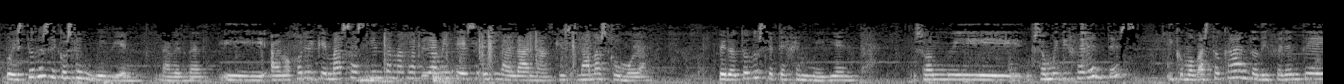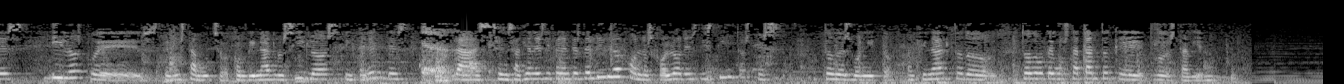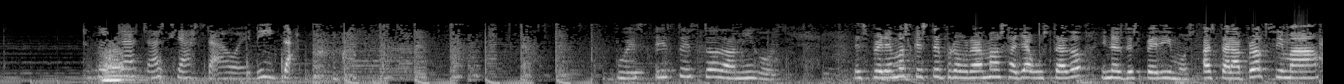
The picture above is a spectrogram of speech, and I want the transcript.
Pues todos se cosen muy bien, la verdad. Y a lo mejor el que más asienta más rápidamente es, es la lana, que es la más cómoda. Pero todos se tejen muy bien. Son muy, son muy diferentes y como vas tocando diferentes hilos, pues te gusta mucho combinar los hilos diferentes, las sensaciones diferentes del hilo con los colores distintos, pues todo es bonito. Al final todo, todo te gusta tanto que todo está bien. Gracias, abuelita. Pues esto es todo, amigos. Esperemos que este programa os haya gustado y nos despedimos. ¡Hasta la próxima!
